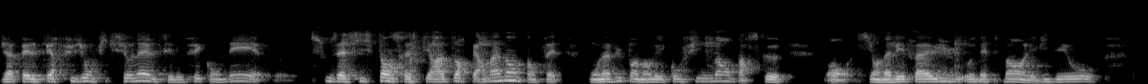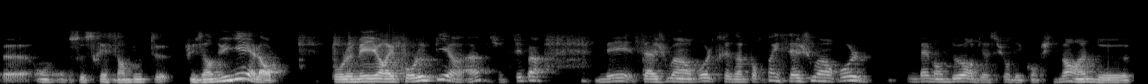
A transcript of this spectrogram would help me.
j'appelle perfusion fictionnelle, c'est le fait qu'on est sous assistance respiratoire permanente, en fait. On l'a vu pendant les confinements parce que Bon, si on n'avait pas eu, honnêtement, les vidéos, euh, on, se serait sans doute plus ennuyé. Alors, pour le meilleur et pour le pire, hein, je ne sais pas. Mais ça a joué un rôle très important et ça a joué un rôle même en dehors, bien sûr, des confinements, hein, de,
